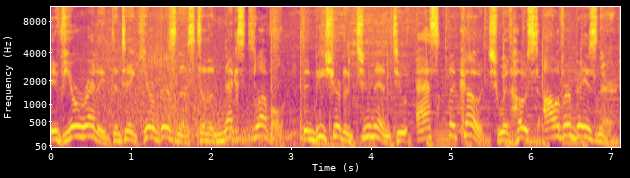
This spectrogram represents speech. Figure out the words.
If you're ready to take your business to the next level, then be sure to tune in to Ask the Coach with host Oliver Basner.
